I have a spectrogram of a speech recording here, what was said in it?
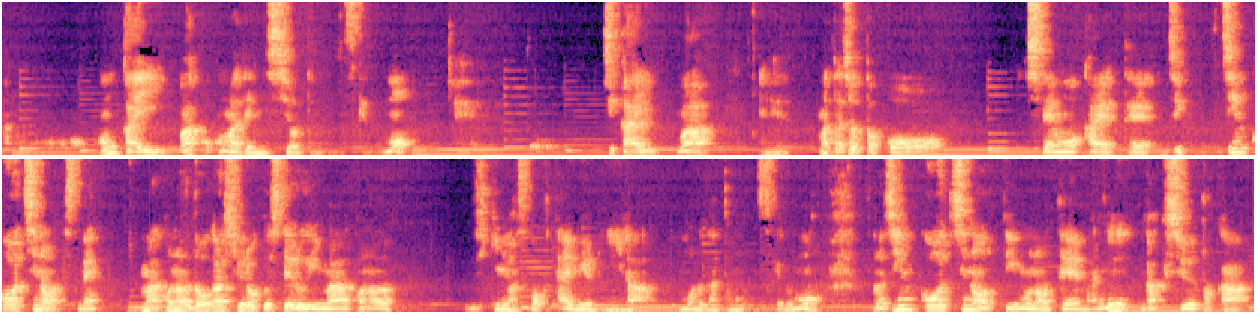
あの今回はここまでにしようと思うんですけども、えーと、次回は、えー、またちょっとこう、視点を変えて、人工知能ですね。まあ、この動画を収録してる今、この時期にはすごくタイムリーなものだと思うんですけども、その人工知能っていうものをテーマに学習とか、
